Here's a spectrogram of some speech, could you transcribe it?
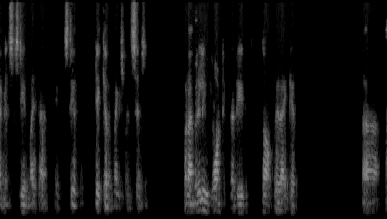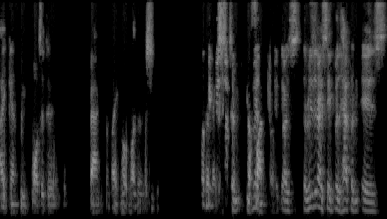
I can sustain my family, still take care of my expenses. but I'm really wanting a day where I can uh, I can be positive back the life of others for the It next happen. the will, fun. because the reason I say it will happen is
